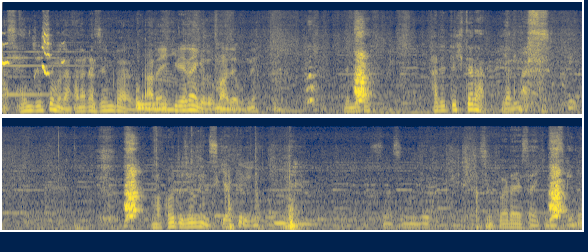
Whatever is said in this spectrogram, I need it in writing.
まあ洗浄してもなかなか全部は洗いきれないけど、まあでもね。でまた晴れてきたらやります、まあこれと上手に付き合ってるよね、さあそんでスーパーライサーいきますけど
